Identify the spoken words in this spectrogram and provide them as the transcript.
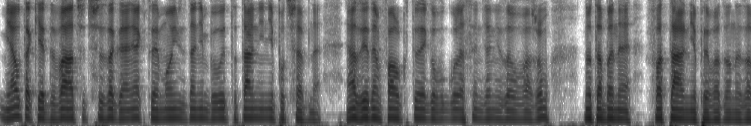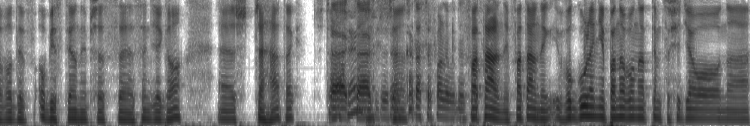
miał takie dwa czy trzy zagrania, które moim zdaniem były totalnie niepotrzebne. Raz jeden faul, którego w ogóle sędzia nie zauważył. Notabene fatalnie prowadzone zawody w obie strony przez e, sędziego e, Szczecha, tak? Tak, tak, Szczech. katastrofalny. Fatalny, fatalny. W ogóle nie panował nad tym, co się działo na,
